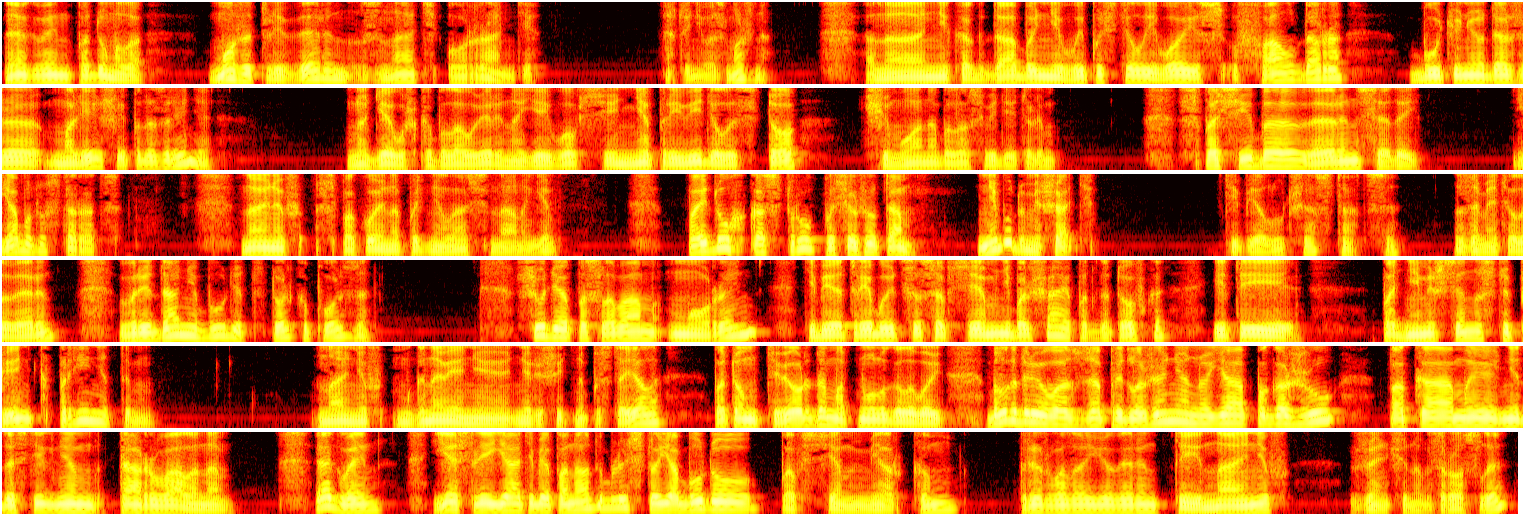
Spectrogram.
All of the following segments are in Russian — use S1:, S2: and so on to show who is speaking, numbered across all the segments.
S1: Эгвин подумала, может ли Верен знать о Ранде. Это невозможно. Она никогда бы не выпустила его из Фалдара, будь у нее даже малейшие подозрения. Но девушка была уверена, ей вовсе не привиделось то, чему она была свидетелем. — Спасибо, Верен Седой. Я буду стараться. Найнев спокойно поднялась на ноги. — Пойду к костру, посижу там. Не буду мешать. — Тебе лучше остаться, — заметила Верин. — Вреда не будет, только польза. Судя по словам Моррейн, тебе требуется совсем небольшая подготовка, и ты поднимешься на ступень к принятым. Найнев мгновение нерешительно постояла, потом твердо мотнула головой. — Благодарю вас за предложение, но я погожу, пока мы не достигнем Тарвалана. — Эгвейн, если я тебе понадоблюсь, то я буду по всем меркам, — прервала ее Верин. — Ты, Найнев, женщина взрослая.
